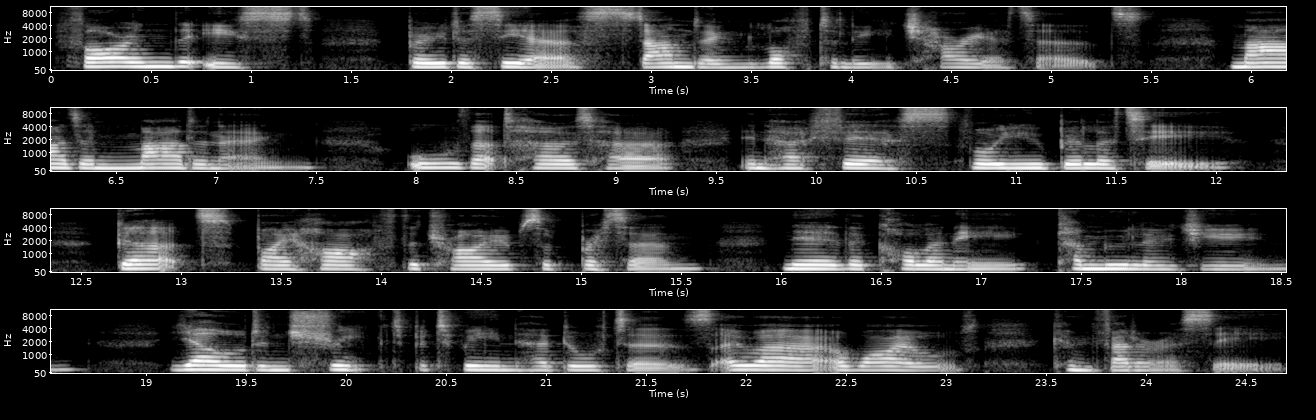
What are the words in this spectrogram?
Far in the east, Boadicea standing loftily charioted, mad and maddening, all that heard her in her fierce volubility, girt by half the tribes of Britain near the colony Camulodunum, yelled and shrieked between her daughters o'er a wild confederacy.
